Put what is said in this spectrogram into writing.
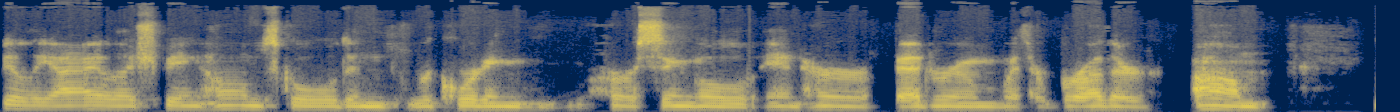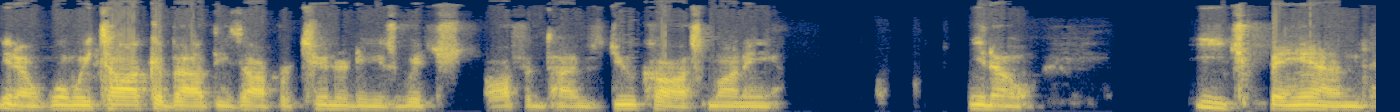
Billie Eilish being homeschooled and recording her single in her bedroom with her brother. Um, you know, when we talk about these opportunities, which oftentimes do cost money, you know, each band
